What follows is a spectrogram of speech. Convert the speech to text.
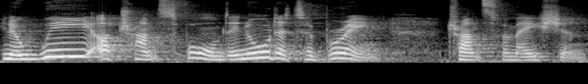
You know, we are transformed in order to bring transformation.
